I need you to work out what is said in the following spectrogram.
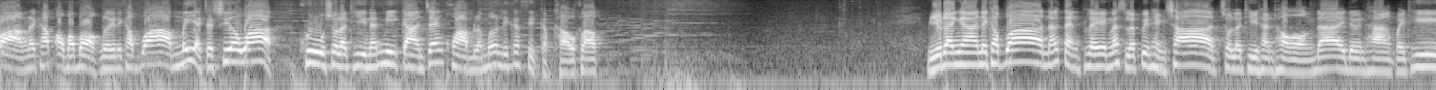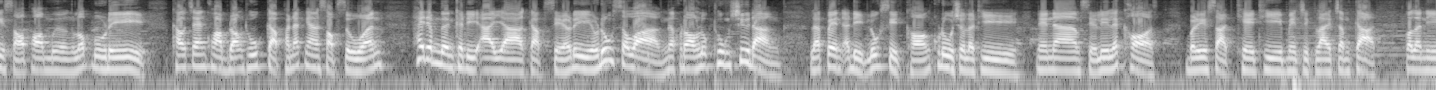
ว่างนะครับออกมาบอกเลยนะครับว่าไม่อยากจะเชื่อว่า ครูชลทีนั้นมีการแจ้งความละเมิดลิขสิทธิ์กับเขาครับ มีรายงานนะครับว่านักแต่งเพลงและศิลปินแห่งชาติชนลทีทันทองได้เดินทางไปที่สพเมืองลบบุรี เข้าแจ้งความร้องทุกข์กับพนักงานสอบสวน ให้ดำเนินคดีอาญากับเสรีรุ่งสว่าง นักร้องลูกทุ่งชื่อดัง และเป็นอดีตลูกศิษย์ของครูชนลที ในนามเสรีเรคคอร์สบริษัท KT Magic Line จำกัด กรณี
